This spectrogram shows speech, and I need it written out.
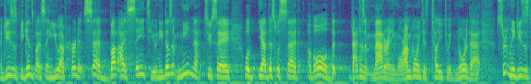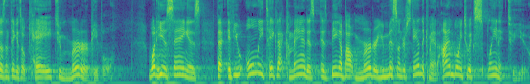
And Jesus begins by saying, You have heard it said, but I say to you. And he doesn't mean that to say, Well, yeah, this was said of old, but that doesn't matter anymore. I'm going to tell you to ignore that. Certainly, Jesus doesn't think it's okay to murder people. What he is saying is, that if you only take that command as, as being about murder, you misunderstand the command. I am going to explain it to you.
